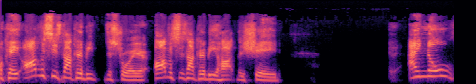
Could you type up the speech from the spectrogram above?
Okay. Obviously, it's not going to be Destroyer. Obviously, it's not going to be Hot in the Shade. I know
